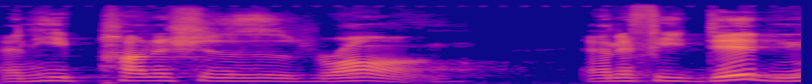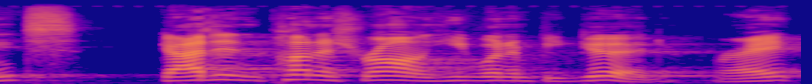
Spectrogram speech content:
and he punishes his wrong. And if he didn't, God didn't punish wrong, he wouldn't be good, right?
